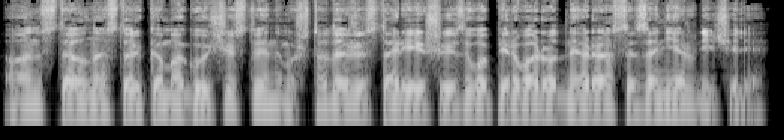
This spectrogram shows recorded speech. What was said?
он стал настолько могущественным, что даже старейшие из его первородной расы занервничали.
